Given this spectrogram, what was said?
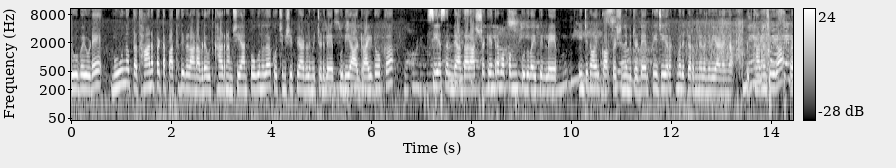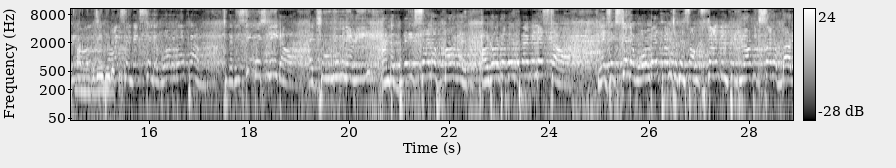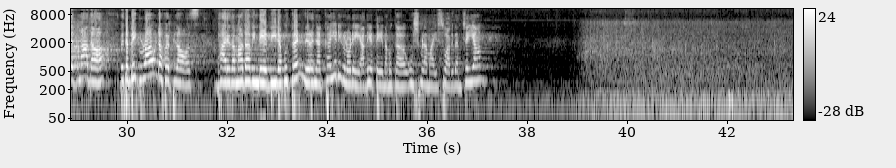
രൂപയുടെ മൂന്ന് പ്രധാനപ്പെട്ട പദ്ധതികളാണ് അവിടെ ഉദ്ഘാടനം ചെയ്യാൻ പോകുന്നത്. കൊച്ചിൻ ഷിപ്പ്യാർഡ് ലിമിറ്റഡിലെ പുതിയ ഡ്രൈ ഡോക്ക് സി എസ് എല്ലിന്റെ അന്താരാഷ്ട്ര കേന്ദ്രമൊപ്പം പുതുവൈപ്പിലെ Indian oil corporation limited L P G ഇറക്കുമതി ടെർമിനൽ എന്നിവയാണ് ഇന്ന് ഉദ്ഘാടനം ചെയ്യുക. പ്രധാനമന്ത്രി വേദിയിലെത്തി and extend a warm welcome to the distinguished leader, a true luminary, and the great son of Bharat, our Honorable Prime Minister. Let's extend a warm welcome to this outstanding patriotic son of Bharat Mada with a big round of applause. ഭാരതമാതാവിന്റെ വീരപുത്രൻ നിറഞ്ഞ കയ്യടികളോടെ അദ്ദേഹത്തെ നമുക്ക് ഊഷ്മളമായി സ്വാഗതം ചെയ്യാം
